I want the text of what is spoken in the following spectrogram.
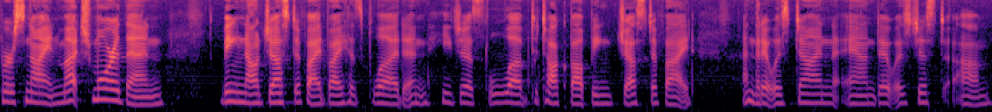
verse 9, much more than being now justified by his blood. And he just loved to talk about being justified and that it was done. And it was just, um,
